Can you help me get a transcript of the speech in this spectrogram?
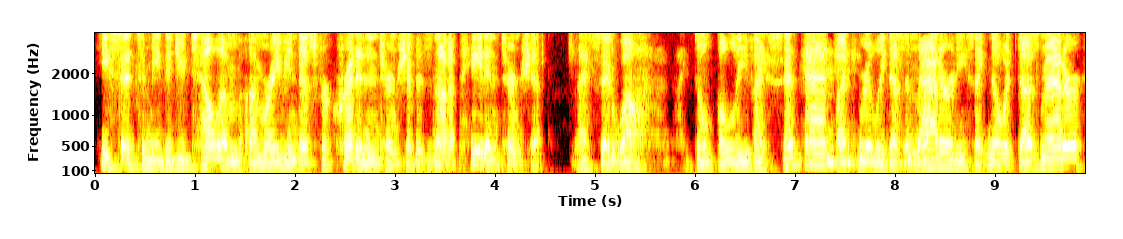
He said to me, Did you tell them a Moravian does for credit internship? It's not a paid internship. I said, Well, I don't believe I said that, but really doesn't matter. And he's like, no, it does matter.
